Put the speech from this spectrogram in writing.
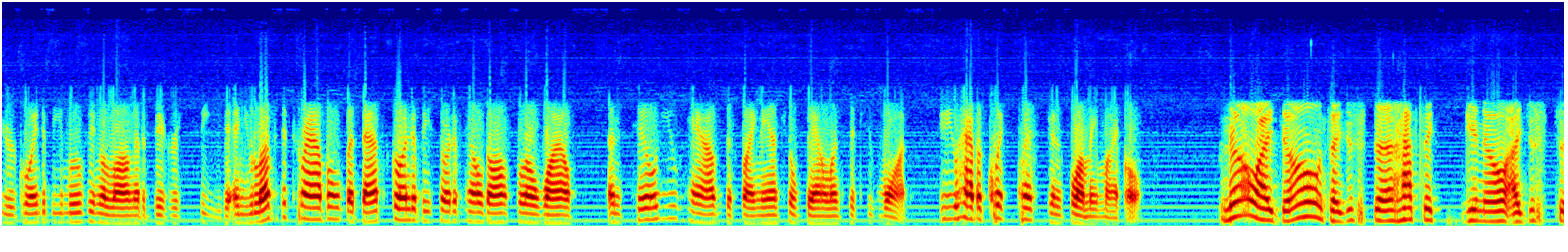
you're going to be moving along at a bigger speed. And you love to travel, but that's going to be sort of held off for a while until you have the financial balance that you want. Do you have a quick question for me, Michael? No, I don't. I just uh, have to, you know, I just uh,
